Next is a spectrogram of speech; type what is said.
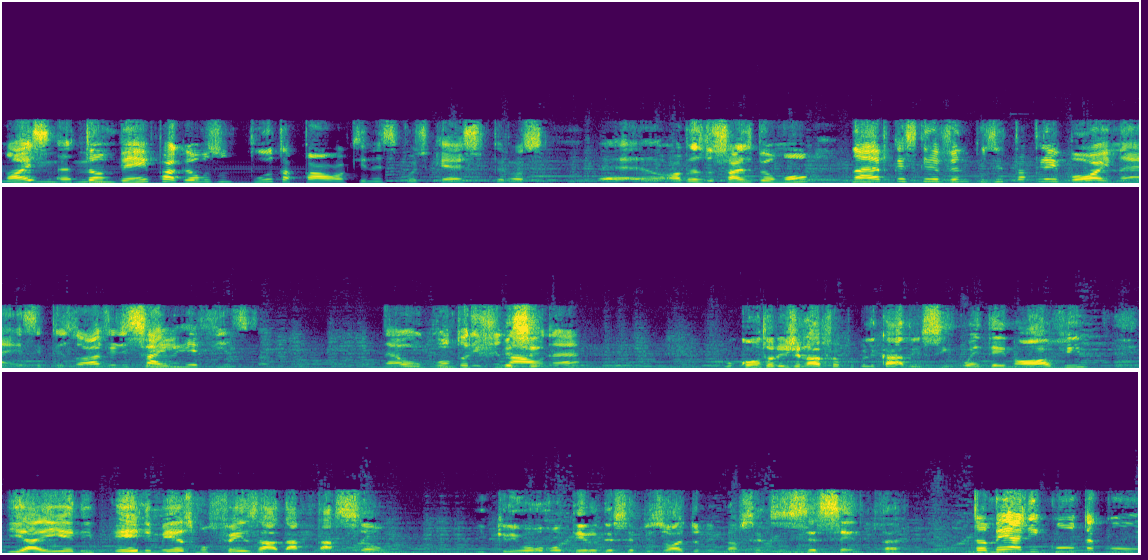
nós uhum. é, também pagamos um puta pau aqui nesse podcast pelas é, obras do Charles Belmont, na época escrevendo inclusive para Playboy, né? Esse episódio ele Sim. saiu em revista, né? O conto original, Esse, né? O conto original foi publicado em 59 e aí ele, ele mesmo fez a adaptação e criou o roteiro desse episódio em 1960. Também ali conta com,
